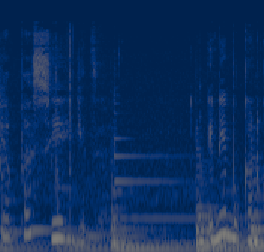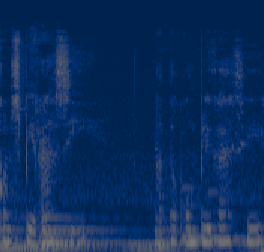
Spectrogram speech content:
siapa sih gitu. Ini bukan konspirasi atau komplikasi.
